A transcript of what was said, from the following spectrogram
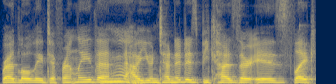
read Loli differently than Mm-hmm. how you intended is because there is like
